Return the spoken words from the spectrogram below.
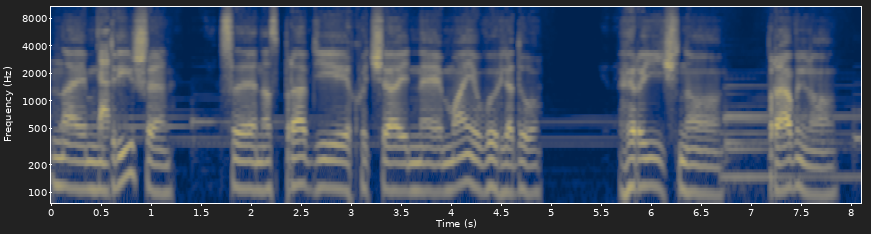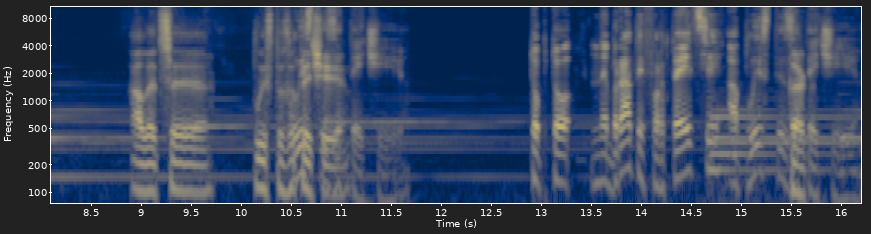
Наймудріше це насправді, хоча й не має вигляду героїчно правильно, але це плисти за течією. Тобто не брати фортеці, а плисти за течією.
